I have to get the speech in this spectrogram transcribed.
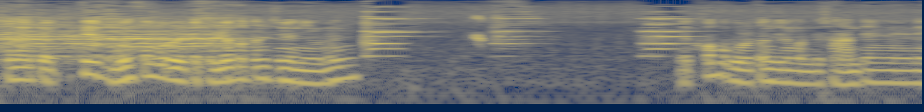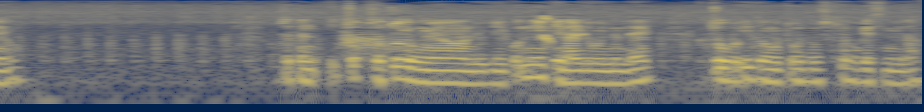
제가 이렇게 포켓에서 몬스터볼을 이렇게 돌려서 던지는 이유는 네, 커브볼을 던지는 건데 잘 안 되네요. 어쨌든 이쪽 저쪽에 보면 여기 꽃잎이 날리고 있는데 그쪽으로 이동을 좀, 좀 시켜보겠습니다.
